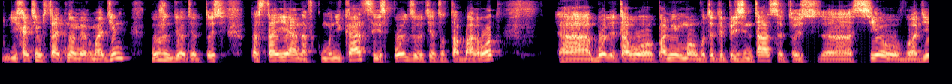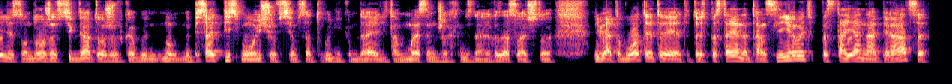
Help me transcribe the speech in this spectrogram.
и хотим стать номером один, нужно делать это. То есть постоянно в коммуникации использовать этот оборот, более того, помимо вот этой презентации, то есть э, SEO, владелец, он должен всегда тоже как бы ну, написать письмо еще всем сотрудникам, да, или там в мессенджерах, не знаю, разослать, что, ребята, вот это, это. То есть постоянно транслировать, постоянно опираться,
